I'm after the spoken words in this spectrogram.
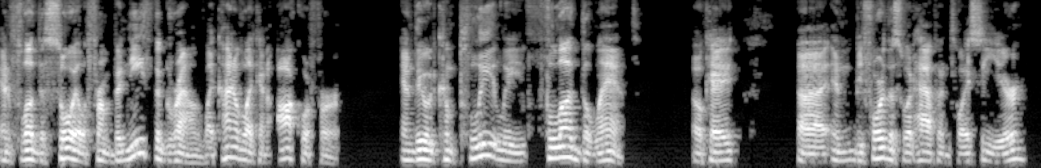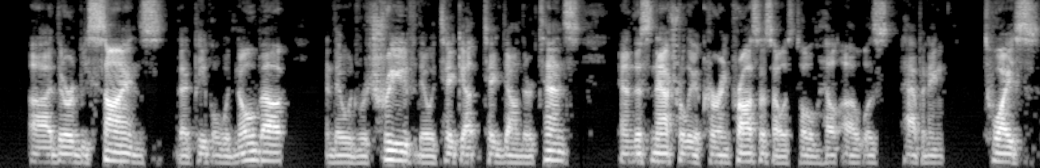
and flood the soil from beneath the ground, like kind of like an aquifer, and they would completely flood the land. Okay? Uh, and before this would happen twice a year, uh, there would be signs that people would know about, and they would retrieve, they would take out, take down their tents, and this naturally occurring process, I was told, uh, was happening twice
